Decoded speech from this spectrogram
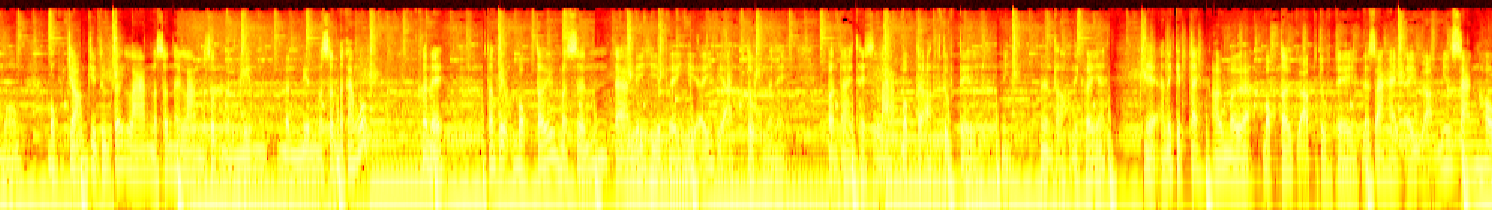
ហ្មងបុកចំជាទូទៅឡានម៉ាស៊ីនហើយឡានម៉ាស៊ីនមិនមានមិនមានម៉ាស៊ីននៅខាងមុខឃើញទេតើពេលបុកទៅម៉ាស៊ីនតានេះហៀប្រេហៀអីវាអាចផ្ទុះមែនទេ ប៉ុន្តែ Tesla បុកទៅអត់ផ្ទុះទេនេះហ្នឹងតោះនេះឃើញទេនេះអានេះគេតេស្តឲ្យមើលបុកទៅគឺអត់ផ្ទុះទេដោយសារហេតុអីវាអត់មានសាំងហូ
